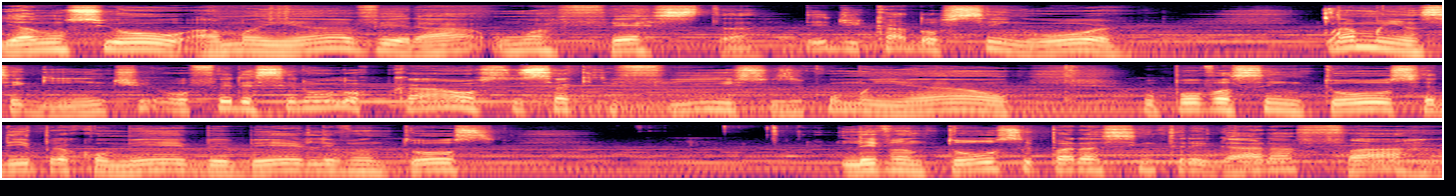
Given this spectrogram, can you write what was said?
e anunciou: amanhã haverá uma festa dedicada ao Senhor. Na manhã seguinte, ofereceram holocaustos, sacrifícios e comunhão. O povo assentou-se ali para comer, beber, levantou-se, levantou-se para se entregar à farra.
